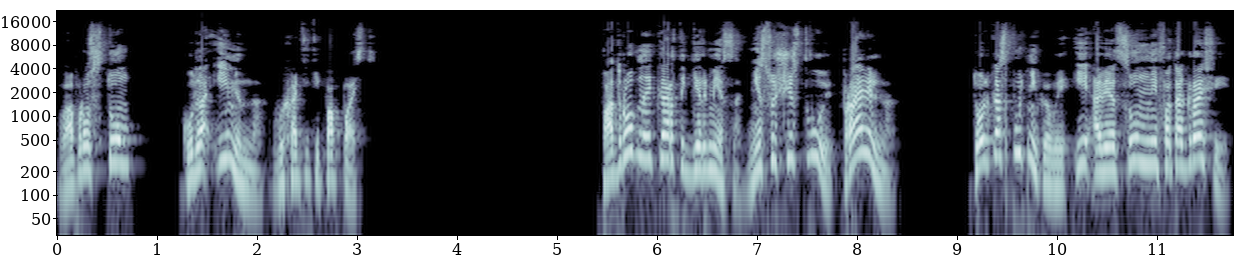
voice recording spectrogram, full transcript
Вопрос в том, куда именно вы хотите попасть. Подробной карты Гермеса не существует, правильно? Только спутниковые и авиационные фотографии,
